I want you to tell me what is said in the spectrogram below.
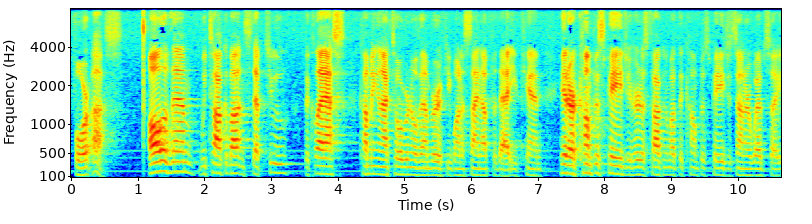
for us. All of them we talk about in step two, the class coming in October, November. If you want to sign up for that, you can. Hit our Compass page. You heard us talking about the Compass page, it's on our website.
